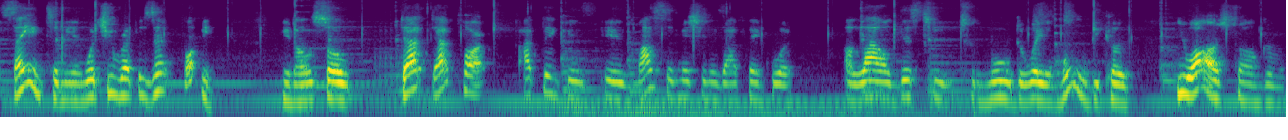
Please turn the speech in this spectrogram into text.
saying to me and what you represent for me you know so that that part I think is is my submission is I think what allowed this to to move the way it moved because you are a strong girl.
